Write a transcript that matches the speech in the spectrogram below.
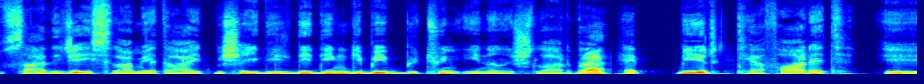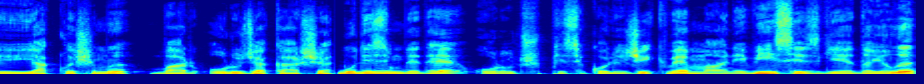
sadece İslamiyet'e ait bir şey değil. Dediğim gibi bütün inanışlarda hep bir kefaret e, yaklaşımı var oruca karşı. Budizm'de de oruç psikolojik ve manevi sezgiye dayalı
